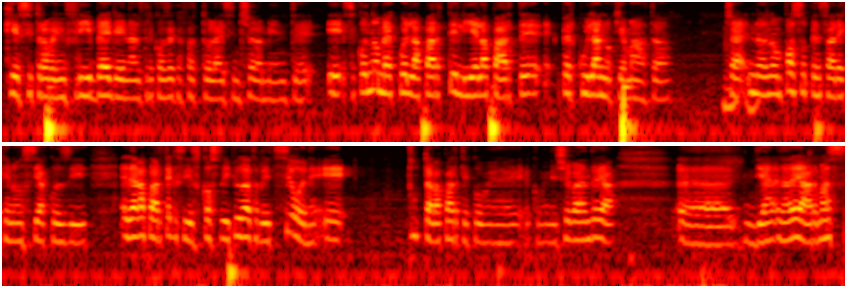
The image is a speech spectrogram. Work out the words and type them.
che si trova in Fleabag e in altre cose che ha fatto lei sinceramente. E secondo me quella parte lì è la parte per cui l'hanno chiamata. Cioè Mm. no- non posso pensare che non sia così. Ed è la parte che si discosta di più dalla tradizione e tutta la parte come, come diceva Andrea eh, di de Armas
